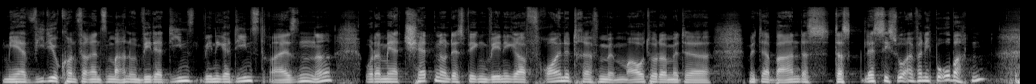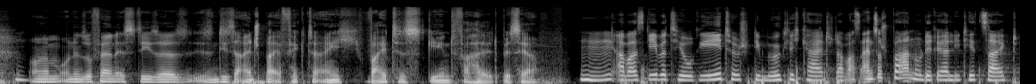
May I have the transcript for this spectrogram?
mehr Videokonferenzen machen und weniger, Dienst, weniger Dienstreisen ne? oder mehr chatten und deswegen weniger Freunde treffen mit dem Auto oder mit der, mit der Bahn. Das, das lässt sich so einfach nicht beobachten. Mhm. Ähm, und insofern ist diese, sind diese Einspareffekte eigentlich weitestgehend verhallt bisher. Mhm, aber es gäbe theoretisch die Möglichkeit, da was einzusparen, nur die Realität zeigt,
